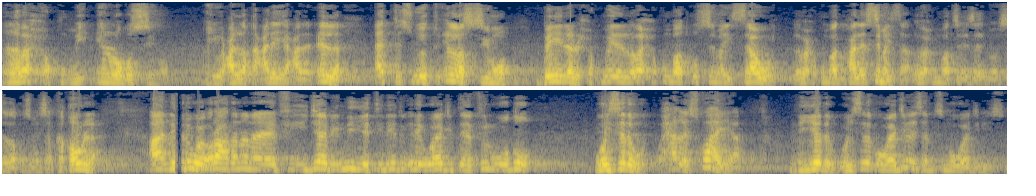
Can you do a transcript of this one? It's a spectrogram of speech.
laba xukmi in lagu simo. An yucallaqa calayha cala alcila ataswiyatu in la simo bayna alxukmayni laba xukun baad ku simaysaa wey laba xukun baad maxaa le simaysaa? Laba xukun baad simaysaa mafsadada ku simaysaa. Ka qawla fi iijaabi niyati niyadu inay waajib tahay fi lwuduu waysada wey waxaa la ysku hayaa niyada. Waysada ma waajibaysaa mise ma waajibayso?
